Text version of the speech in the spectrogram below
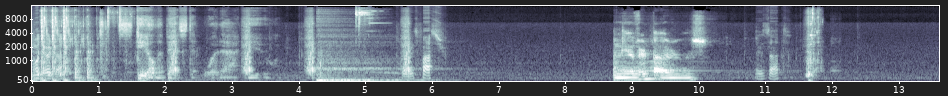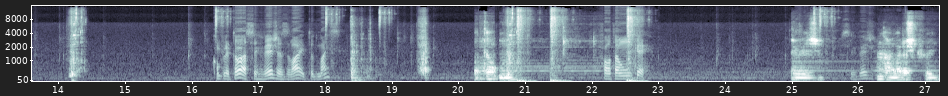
Morreu já. Still the best at what I do. Foi muito fácil. É meio overpower, acho. Exato. Completou as cervejas lá e tudo mais? Falta uma Falta um o quê? cerveja. Cerveja? Não, agora acho que foi.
